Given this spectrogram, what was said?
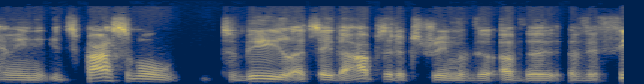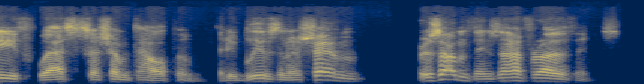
I mean, it's possible to be, let's say, the opposite extreme of the of the of the thief who asks Hashem to help him, that he believes in Hashem for some things, not for other things.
